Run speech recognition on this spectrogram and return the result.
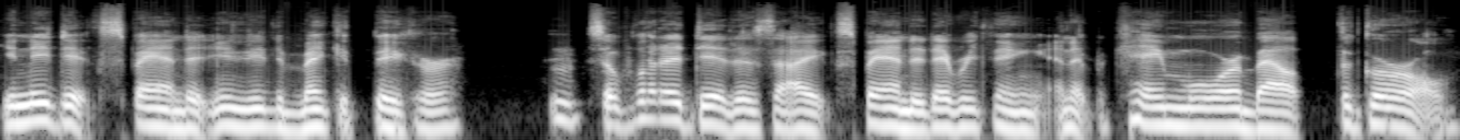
"You need to expand it. You need to make it bigger." Mm. So what I did is I expanded everything, and it became more about the girl,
